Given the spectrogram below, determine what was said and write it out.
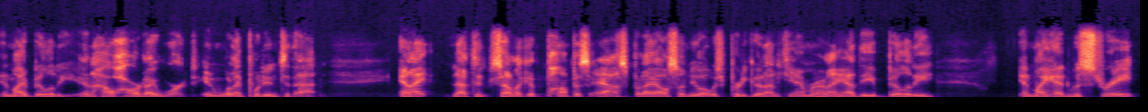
and my ability and how hard I worked and what I put into that. And I, not to sound like a pompous ass, but I also knew I was pretty good on camera and I had the ability and my head was straight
